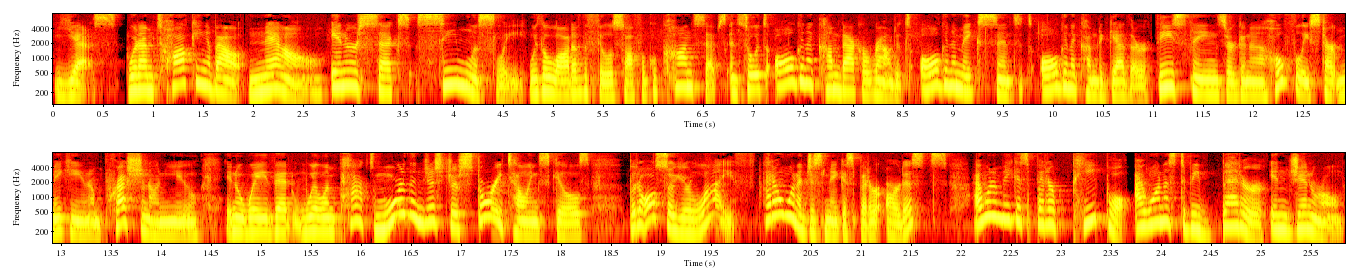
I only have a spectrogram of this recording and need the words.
yes. What I'm talking about now intersects seamlessly with a lot of the philosophical concepts. And so it's all going to come back around. It's all going to make sense. It's all going to come together. These things are going to hopefully start making an impression on you in a way that will impact more than just your storytelling skills, but also your life. I don't want to just make us better artists. I want to make us better people. I want us to be better in general.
